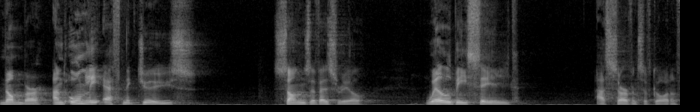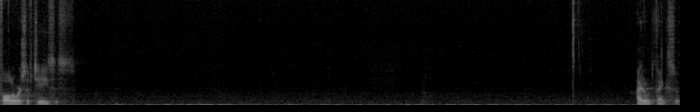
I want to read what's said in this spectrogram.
number and only ethnic Jews, sons of Israel, will be sealed as servants of God and followers of Jesus? I don't think so.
